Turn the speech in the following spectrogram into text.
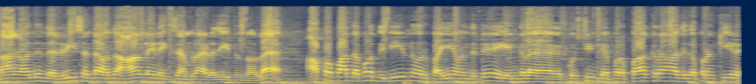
நாங்கள் வந்து இந்த ரீசெண்டாக வந்து ஆன்லைன் எக்ஸாம்லாம் எழுதிட்டு இருந்தோம்ல. அப்போ பார்த்தப்போ திடீர்னு ஒரு பையன் வந்துட்டு எங்களை கொஸ்டின் பேப்பரை பார்க்குறான் அதுக்கப்புறம் கீழே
